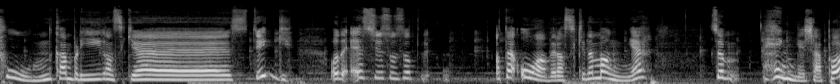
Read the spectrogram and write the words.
tonen kan bli ganske stygg. Og det, jeg syns også at, at det er overraskende mange som henger seg på.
